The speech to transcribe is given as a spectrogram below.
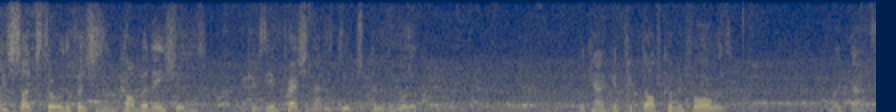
with Sykes throwing the punches in combinations, it gives the impression that he's do, doing the work. We can't get picked off coming forward like that.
